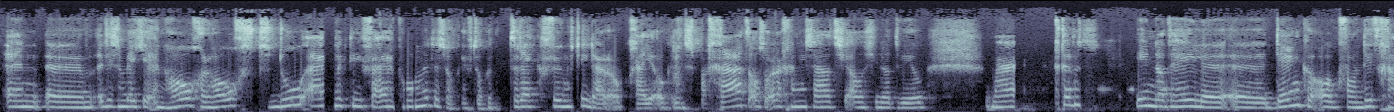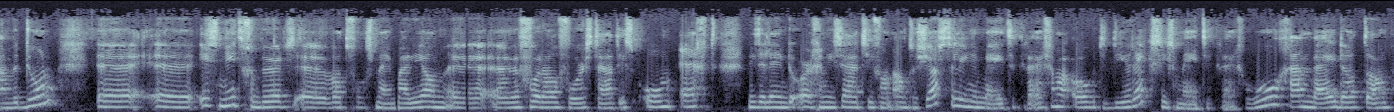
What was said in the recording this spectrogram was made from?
En uh, het is een beetje een hoger hoogst doel eigenlijk, die 500. Het ook, heeft ook een trekfunctie. Daarop ga je ook in spagaat als organisatie als je dat wil. Maar ergens in dat hele uh, denken ook van dit gaan we doen, uh, uh, is niet gebeurd wat volgens mij Marian vooral voorstaat, is om echt niet alleen de organisatie van enthousiastelingen mee te krijgen, maar ook de directies mee te krijgen. Hoe gaan wij dat dan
